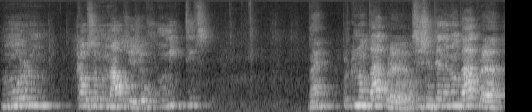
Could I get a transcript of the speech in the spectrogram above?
morno, causa-me náuseas, eu vomito isso. Não é? Porque não dá para, vocês entendem, não dá para,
